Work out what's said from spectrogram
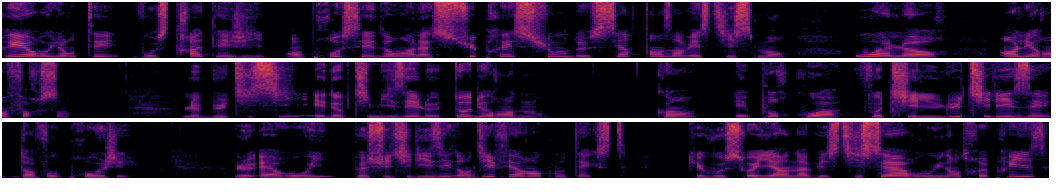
réorienter vos stratégies en procédant à la suppression de certains investissements ou alors en les renforçant. Le but ici est d'optimiser le taux de rendement. Quand et pourquoi faut-il l'utiliser dans vos projets? Le ROI peut s'utiliser dans différents contextes. Que vous soyez un investisseur ou une entreprise,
